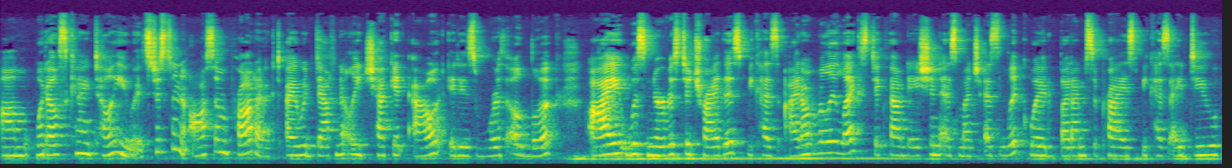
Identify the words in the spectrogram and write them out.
Um, what else can I tell you? It's just an awesome product. I would definitely check it out. It is worth a look. I was nervous to try this because I don't really like stick foundation as much as liquid, but I'm surprised because I do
